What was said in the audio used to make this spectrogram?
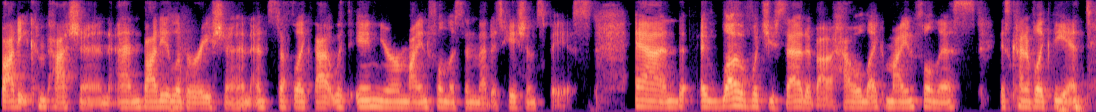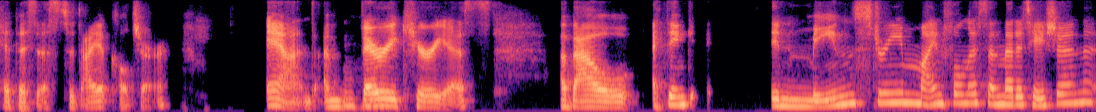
body compassion and body liberation and stuff like that within your mindfulness and meditation space. And I love what you said about how like mindfulness is kind of like the antithesis to diet culture. And I'm mm-hmm. very curious about I think in mainstream mindfulness and meditation,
